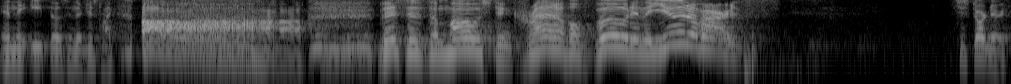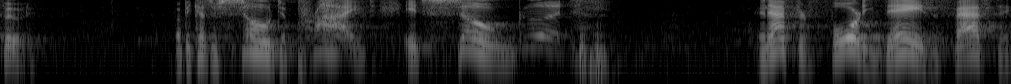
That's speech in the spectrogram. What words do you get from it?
And they eat those and they're just like, ah, this is the most incredible food in the universe. It's just ordinary food. But because they're so deprived, it's so good. And after 40 days of fasting,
